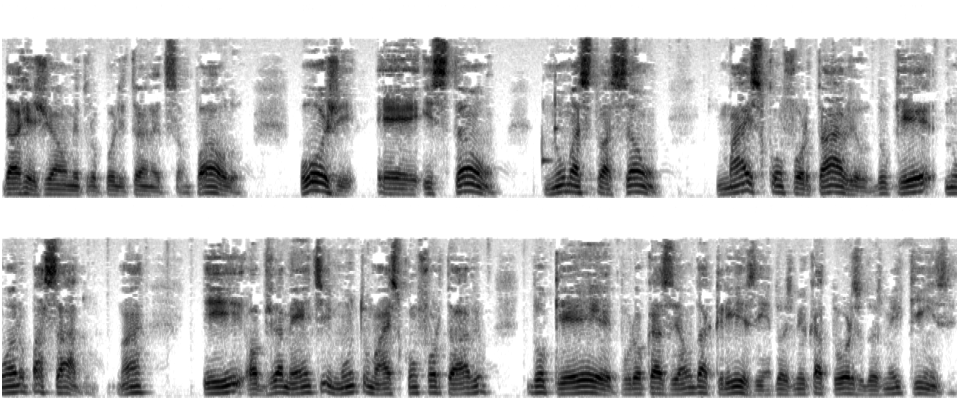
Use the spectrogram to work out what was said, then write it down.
da região metropolitana de São Paulo, hoje é, estão numa situação mais confortável do que no ano passado, né? e, obviamente, muito mais confortável do que por ocasião da crise em 2014, 2015.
